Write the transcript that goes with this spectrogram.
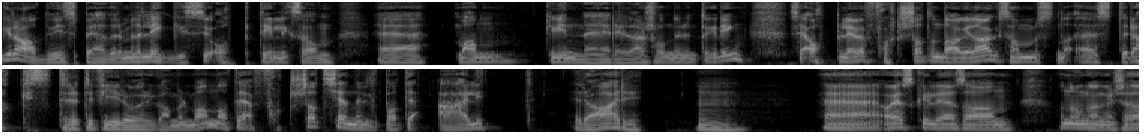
gradvis bedre, men det legges jo opp til liksom eh, mann-kvinne-relasjoner rundt omkring. Så jeg opplever fortsatt en dag i dag, som eh, straks 34 år gammel mann, at jeg fortsatt kjenner litt på at jeg er litt rar. Eh, og jeg skulle sånn Og noen ganger så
